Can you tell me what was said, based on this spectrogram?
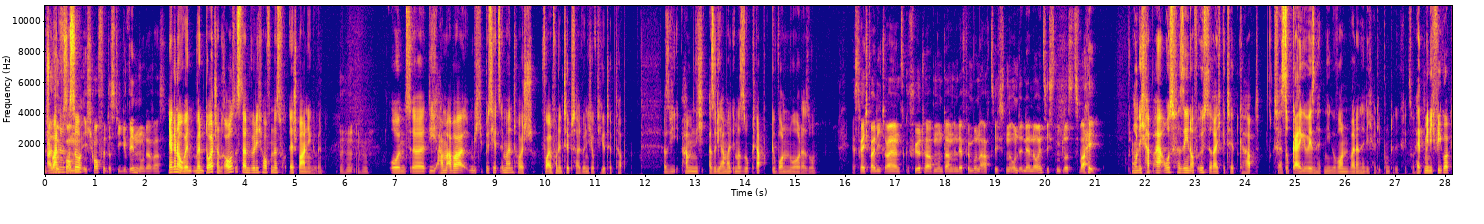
Spanien also ist vom, so. ich hoffe, dass die gewinnen oder was? Ja, genau. Wenn, wenn Deutschland raus ist, dann würde ich hoffen, dass äh, Spanien gewinnt. Mhm, Und äh, die haben aber mich bis jetzt immer enttäuscht. Vor allem von den Tipps halt, wenn ich auf die getippt habe. Also die haben nicht, also die haben halt immer so knapp gewonnen nur oder so. Erst recht, weil die 3-1 geführt haben und dann in der 85. und in der 90. plus 2. Und ich habe äh, aus Versehen auf Österreich getippt gehabt. Das wäre so geil gewesen, hätten die gewonnen, weil dann hätte ich halt die Punkte gekriegt. So hätten mir nicht viel geholfen,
